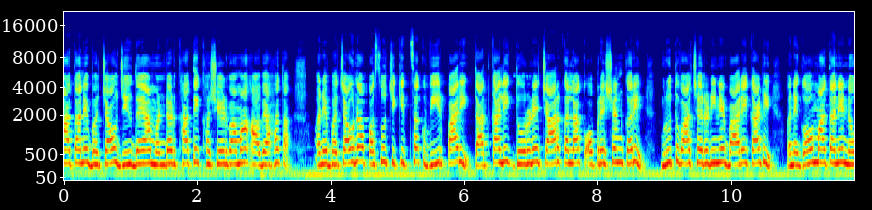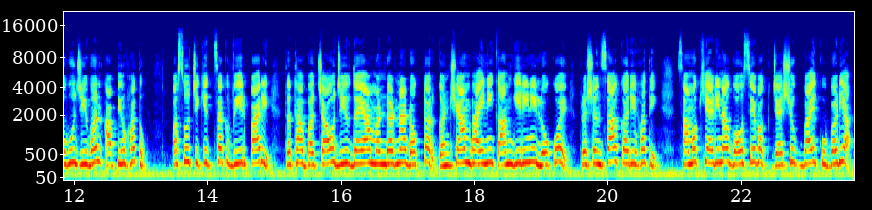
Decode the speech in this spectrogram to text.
માતાને ભચાઉ જીવદયા મંડળ ખાતે ખસેડવામાં આવ્યા હતા અને ભચાઉના પશુ ચિકિત્સક વીર પારી તાત્કાલિક ધોરણે ચાર કલાક ઓપરેશન કરી મૃત વાછરડીને બારે કાઢી અને ગૌ માતાને નવું જીવન આપ્યું હતું. પશુ ચિકિત્સક વીર પારી તથા ભચાઉ જીવદયા મંડળના ડોક્ટર ઘનશ્યામભાઈની કામગીરીની લોકોએ પ્રશંસા કરી હતી. સામખિયાળીના ગૌસેવક જયસુખભાઈ કુબડિયા,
